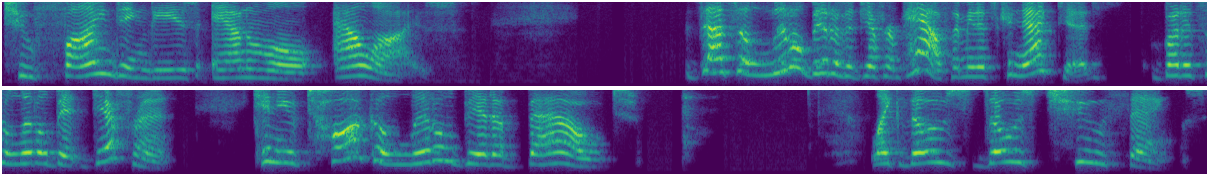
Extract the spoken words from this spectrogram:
to finding these animal allies that's a little bit of a different path. I mean, it's connected, but it's a little bit different. Can you talk a little bit about like those those two things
